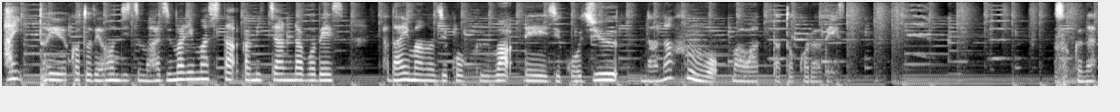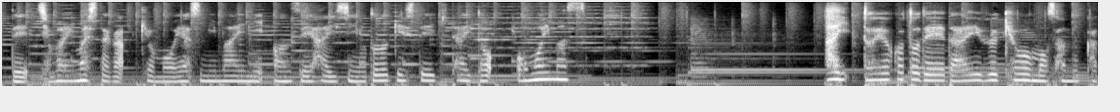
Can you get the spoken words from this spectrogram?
はい、ということで本日も始まりました、かみちゃんラボです。ただいまの時刻は0時57分を回ったところです。遅くなってしまいましたが、今日もお休み前に音声配信をお届けしていきたいと思います。はい。ということで、だいぶ今日も寒かっ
